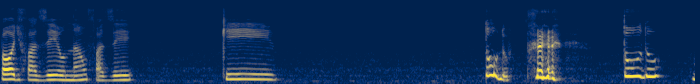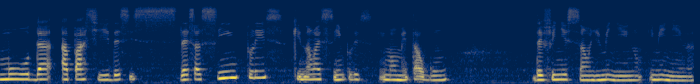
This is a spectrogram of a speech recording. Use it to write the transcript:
pode fazer ou não fazer, que tudo, tudo muda a partir desses, dessa simples, que não é simples em momento algum, definição de menino e menina.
